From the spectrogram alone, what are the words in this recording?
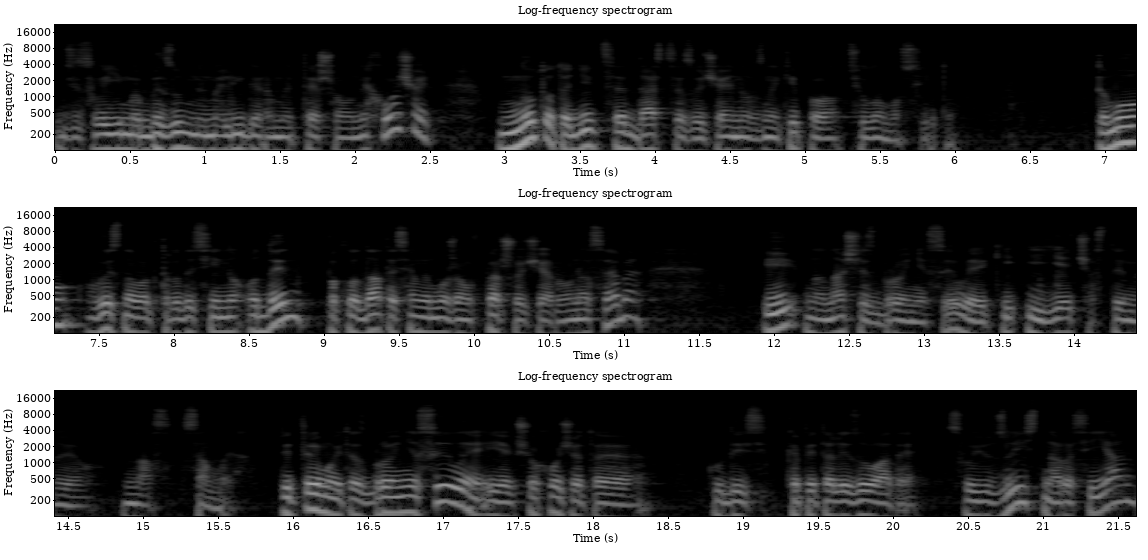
зі своїми безумними лідерами те, що вони хочуть, ну то тоді це дасться, звичайно, в знаки по цілому світу. Тому висновок традиційно один: покладатися ми можемо в першу чергу на себе і на наші збройні сили, які і є частиною нас самих. Підтримуйте збройні сили, і якщо хочете кудись капіталізувати свою злість на росіян,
